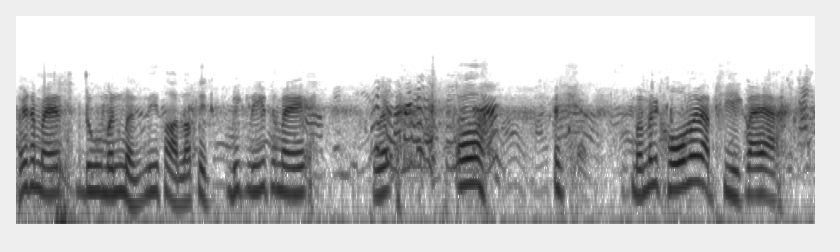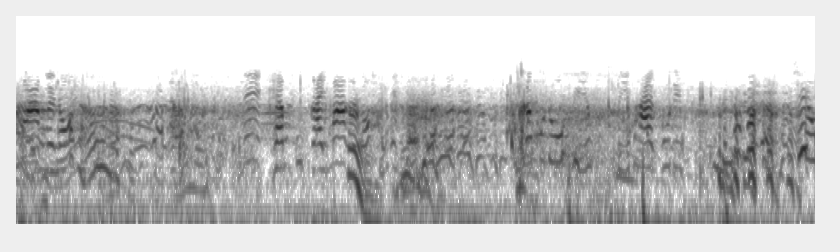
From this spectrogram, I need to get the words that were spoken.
เฮ้ยทำไมดูมันเหมือนรีสอร์ทเราติดบิ๊กลีฟทำไมเลยเออเหมือนมันโค้งแล้วแบบฉีกไปอะ ไกลมากเลยเนาะนี่แคมป์กูไกลมากเลยเนาะแล้วกูดู ผีผีพายกูดิ ชิว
